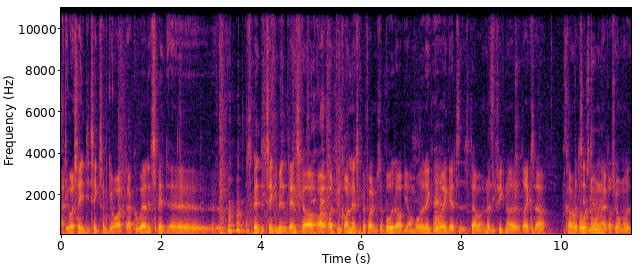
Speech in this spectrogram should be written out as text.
Og det var så en af de ting, som gjorde, at der kunne være lidt spændte, øh, spændte ting imellem danskere og, og, den grønlandske befolkning, der boede deroppe i området. Ikke? Det var ikke altid. Der var, når de fik noget at drikke, så kom der tit nogle aggressioner ud.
